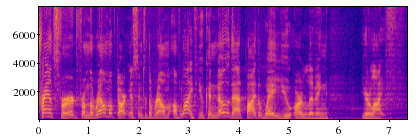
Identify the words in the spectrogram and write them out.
transferred from the realm of darkness into the realm of life. You can know that by the way you are living your life.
